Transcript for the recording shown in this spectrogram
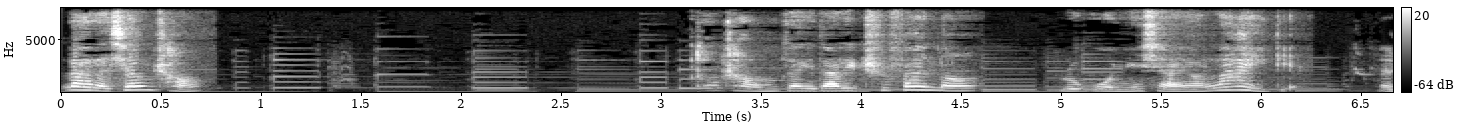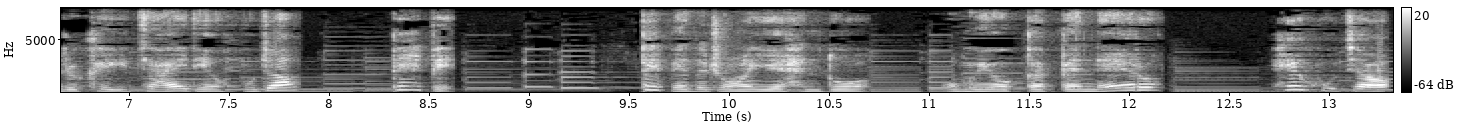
辣的香肠。通常我们在意大利吃饭呢，如果你想要辣一点，那就可以加一点胡椒，pepe。pepe 的种类也很多，我们有 pepe nero，黑胡椒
